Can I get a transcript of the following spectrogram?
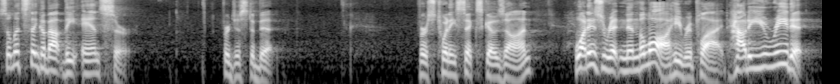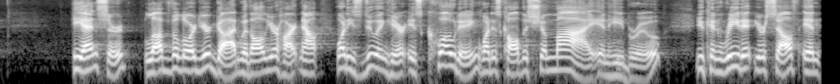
So let's think about the answer for just a bit. Verse 26 goes on What is written in the law? He replied. How do you read it? He answered, Love the Lord your God with all your heart. Now, what he's doing here is quoting what is called the Shema in Hebrew. You can read it yourself in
